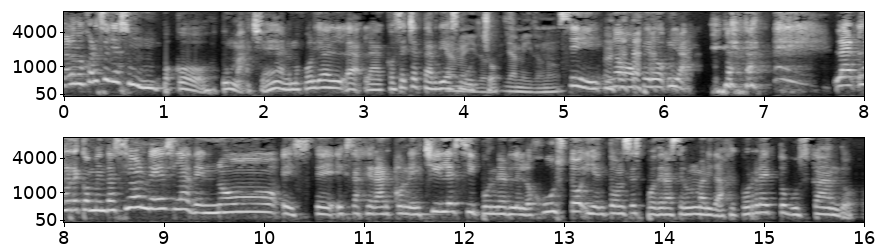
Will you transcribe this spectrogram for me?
Pero a lo mejor eso ya es un poco too much, ¿eh? A lo mejor ya la, cosecha tardía es mucho. ya me ido, ¿no? Sí, no, pero mira, la, recomendación es la de no este, exagerar con el chile, sí ponerle lo justo y entonces poder hacer un maridaje correcto buscando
